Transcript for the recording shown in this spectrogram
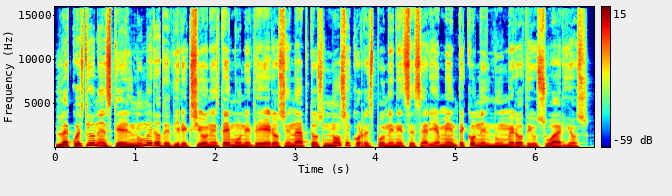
La cuestión es que el número de direcciones de monederos en Aptos no se corresponde necesariamente con el número de usuarios.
